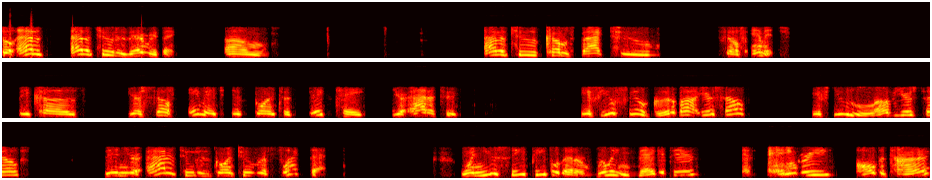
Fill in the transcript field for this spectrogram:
so atti- attitude is everything. Um, attitude comes back to self image because your self image is going to dictate your attitude. If you feel good about yourself, if you love yourself, then your attitude is going to reflect that. When you see people that are really negative and angry all the time,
